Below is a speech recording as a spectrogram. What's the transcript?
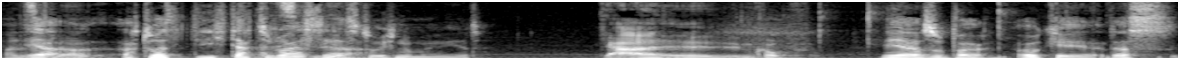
Alles Ja, klar. ach, du hast, ich dachte, du Alles hast die klar. jetzt durchnummeriert. Ja, äh, im Kopf. Ja, super. Okay, das,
